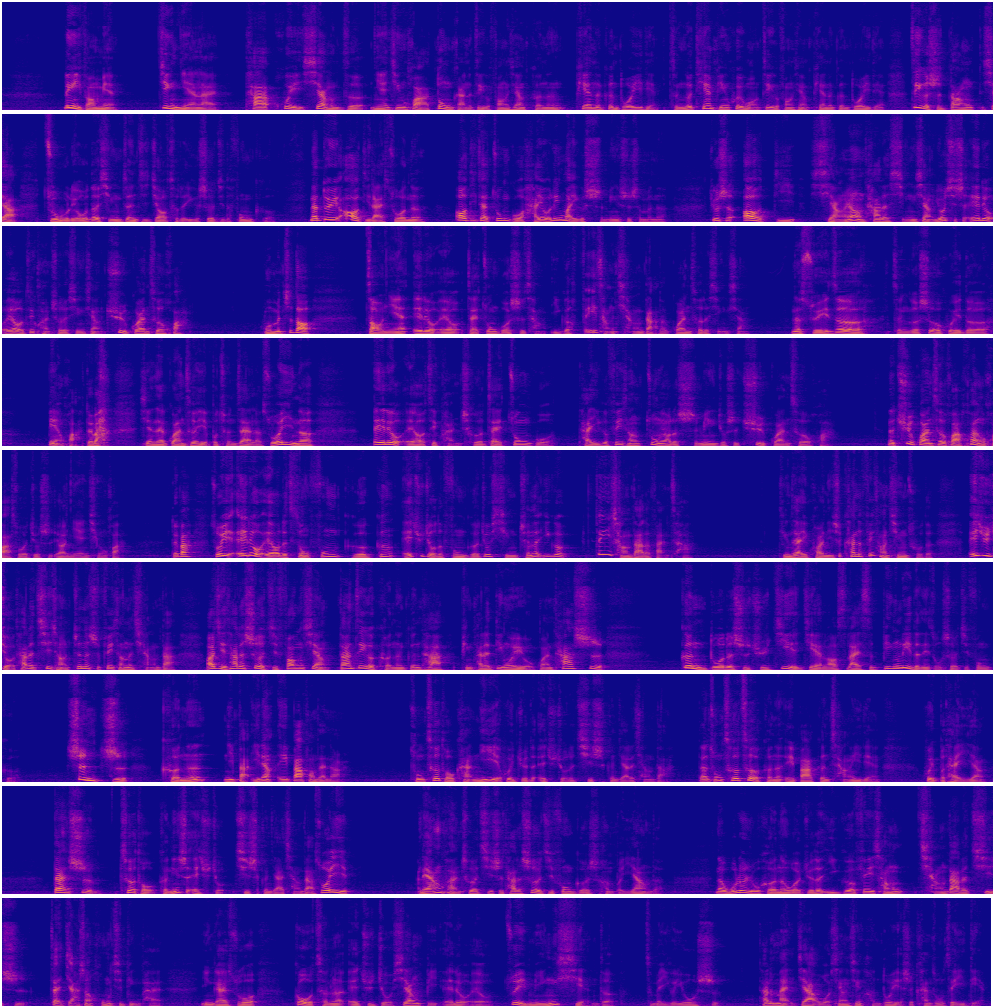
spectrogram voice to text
另一方面，近年来它会向着年轻化、动感的这个方向可能偏的更多一点，整个天平会往这个方向偏的更多一点。这个是当下主流的行政级轿车的一个设计的风格。那对于奥迪来说呢？奥迪在中国还有另外一个使命是什么呢？就是奥迪想让它的形象，尤其是 A6L 这款车的形象去官车化。我们知道，早年 A6L 在中国市场一个非常强大的官车的形象。那随着整个社会的变化，对吧？现在官车也不存在了，所以呢，A6L 这款车在中国，它一个非常重要的使命就是去官车化。那去官车化，换个话说，就是要年轻化，对吧？所以 A6L 的这种风格跟 H9 的风格就形成了一个非常大的反差。停在一块儿，你是看得非常清楚的。H9 它的气场真的是非常的强大，而且它的设计方向，当然这个可能跟它品牌的定位有关，它是更多的是去借鉴劳斯莱斯、宾利的那种设计风格。甚至可能你把一辆 A 八放在那儿，从车头看你也会觉得 H 九的气势更加的强大，但从车侧可能 A 八更长一点，会不太一样。但是车头肯定是 H 九气势更加强大，所以两款车其实它的设计风格是很不一样的。那无论如何呢，我觉得一个非常强大的气势，再加上红旗品牌，应该说构成了 H 九相比 A 六 L 最明显的这么一个优势。它的买家我相信很多也是看重这一点。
